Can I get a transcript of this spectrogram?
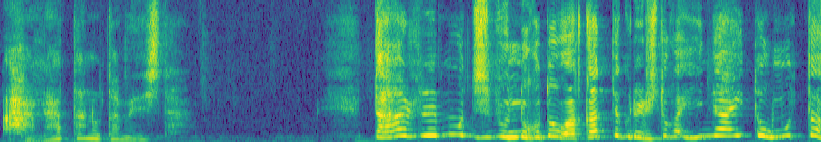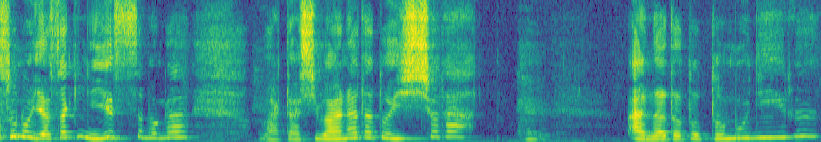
あなたのためでした。誰も自分のことを分かってくれる人がいないと思ったその矢先にイエス様が「私はあなたと一緒だ」「あなたと共にいる」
